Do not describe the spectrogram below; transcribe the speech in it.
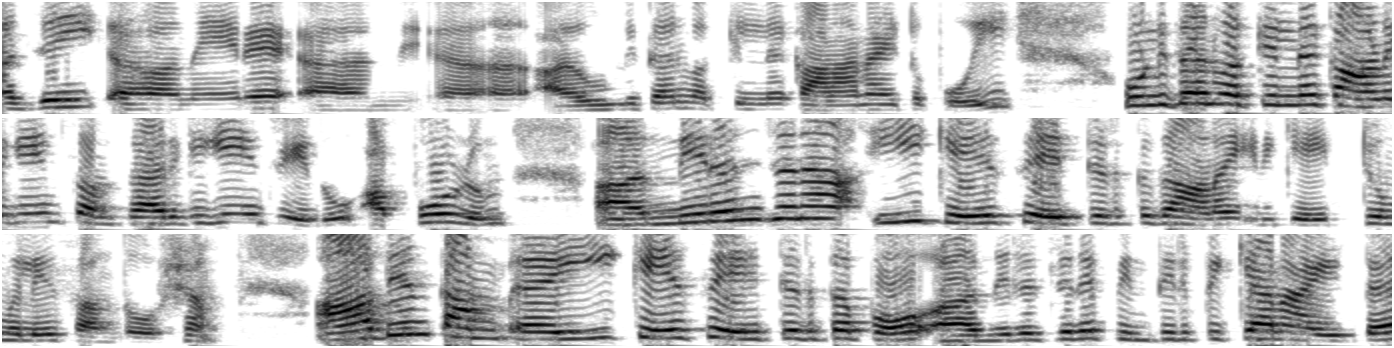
അജയ് നേരെ ഉണ്ണിത്താൻ വക്കീലിനെ കാണാനായിട്ട് പോയി. ഉണ്ണിത്താൻ വക്കീലിനെ കാണുകയും സംസാരിക്കുകയും ചെയ്തു. അപ്പോഴും നിരഞ്ജന ഈ കേസ് ഏറ്റെടുത്തതാണ് എനിക്ക് ഏറ്റവും വലിയ സന്തോഷം. ആദ്യം ഈ കേസ് ഏറ്റെടുത്തപ്പോ നിരഞ്ജനെ പിന്തിരിപ്പിക്കാനായിട്ട്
